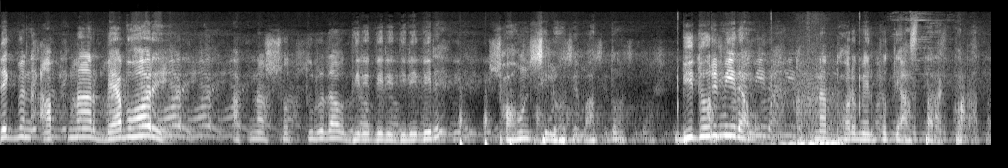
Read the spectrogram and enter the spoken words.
দেখবেন আপনার ব্যবহারে আপনার শত্রুরাও ধীরে ধীরে ধীরে ধীরে সহনশীল হতে বাধ্য। বিধর্মীরাও আপনার ধর্মের প্রতি আস্থা রাখতে বাধ্য।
